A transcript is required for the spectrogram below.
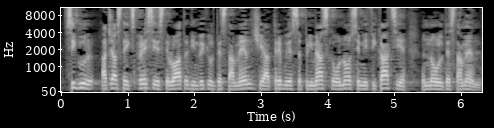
Sigur, această expresie este luată din Vechiul Testament și ea trebuie să primească o nouă semnificație în Noul Testament.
